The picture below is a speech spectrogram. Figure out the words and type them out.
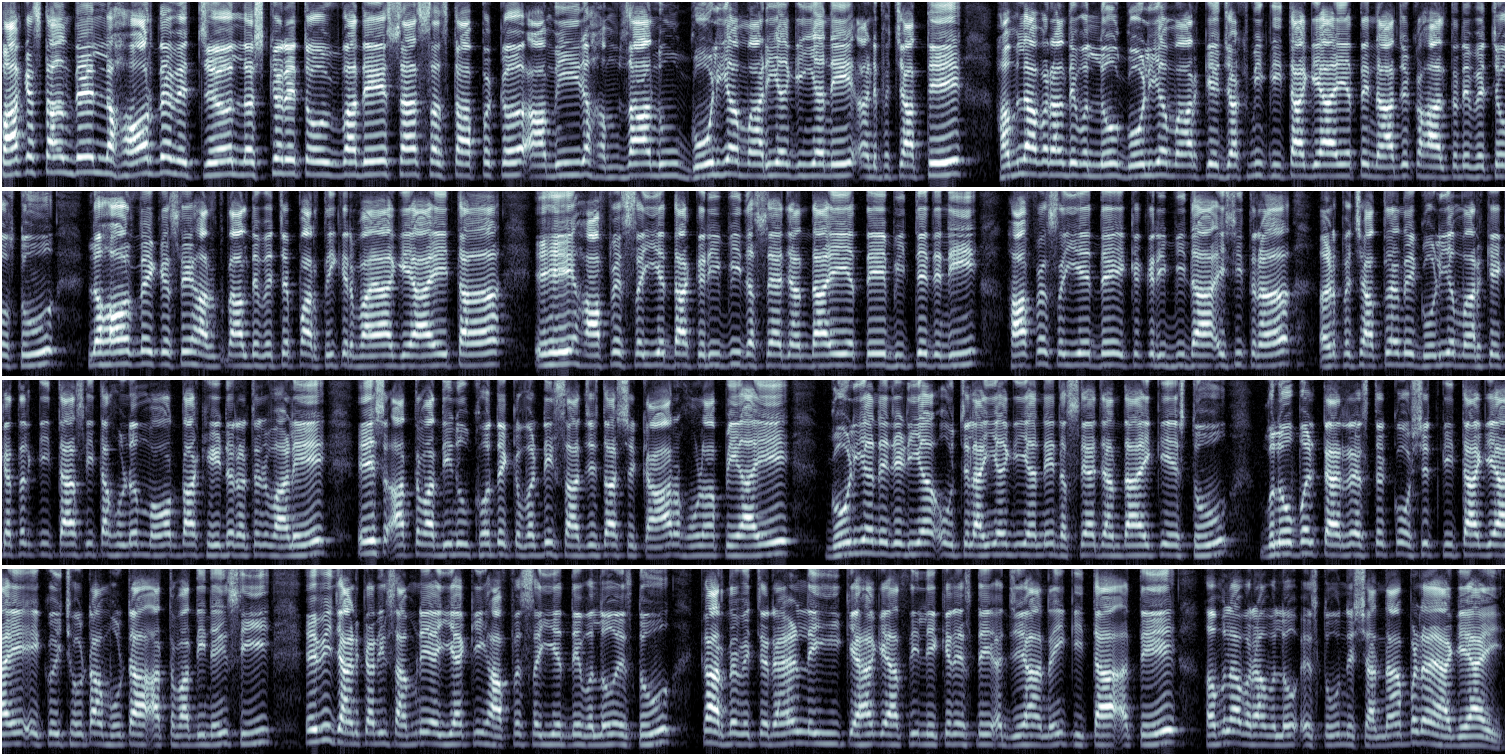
ਪਾਕਿਸਤਾਨ ਦੇ ਲਾਹੌਰ ਦੇ ਵਿੱਚ ਲਸ਼ਕਰ-ਏ ਤੋਇਬਾ ਦੇ ਸਹਿ ਸੰਸਥਾਪਕ ਆਮੀਰ ਹਮਜ਼ਾ ਨੂੰ ਗੋਲੀਆਂ ਮਾਰੀਆਂ ਗਈਆਂ ਨੇ। ਅਣਪਛਾਤੇ ਹਮਲਾਵਰਾਂ ਦੇ ਵੱਲੋਂ ਗੋਲੀਆਂ ਮਾਰ ਕੇ ਜ਼ਖਮੀ ਕੀਤਾ ਗਿਆ ਹੈ ਅਤੇ ਨਾਜ਼ੁਕ ਹਾਲਤ ਦੇ ਵਿੱਚ ਉਸ ਨੂੰ ਲਾਹੌਰ ਦੇ ਕਿਸੇ ਹਸਪਤਾਲ ਦੇ ਵਿੱਚ ਭਰਤੀ ਕਰਵਾਇਆ ਗਿਆ ਹੈ ਤਾਂ ਇਹ ਹਾਫਿਜ਼ ਸੈਯਦ ਦਾ ਕਰੀਬੀ ਦੱਸਿਆ ਜਾਂਦਾ ਹੈ ਅਤੇ ਬੀਤੇ ਦਿਨੀ ਹਾਫਿਜ਼ ਸੈਯਦ ਦੇ ਇੱਕ ਕਰੀਬੀ ਦਾ ਇਸੇ ਤਰ੍ਹਾਂ ਅਣਪਛਾਤਿਆਂ ਨੇ ਗੋਲੀਆਂ ਮਾਰ ਕੇ ਕਤਲ ਕੀਤਾ ਸੀ, ਤਾਂ ਹੁਣ ਮੌਤ ਦਾ ਖੇਡ ਰਚਣ ਵਾਲੇ ਇਸ ਅੱਤਵਾਦੀ ਨੂੰ ਖੁਦ ਇੱਕ ਵੱਡੀ ਸਾਜ਼ਿਸ਼ ਦਾ ਸ਼ਿਕਾਰ ਹੋਣਾ ਪਿਆ ਏ। ਗੋਲੀਆਂ ਨੇ ਜਿਹੜੀਆਂ ਉਹ ਚਲਾਈਆਂ ਗਈਆਂ ਨੇ। ਦੱਸਿਆ ਜਾਂਦਾ ਹੈ ਕਿ ਇਸ ਤੋਂ ਗਲੋਬਲ ਟੈਰਰਿਸਟ ਘੋਸ਼ਿਤ ਕੀਤਾ ਗਿਆ ਹੈ। ਇਹ ਕੋਈ ਛੋਟਾ ਮੋਟਾ ਅੱਤਵਾਦੀ ਨਹੀਂ ਸੀ। ਇਹ ਵੀ ਜਾਣਕਾਰੀ ਸਾਹਮਣੇ ਆਈ ਹੈ ਕਿ ਹਾਫਿਜ਼ ਸਈਦ ਦੇ ਵੱਲੋਂ ਇਸ ਨੂੰ ਘਰ ਦੇ ਵਿੱਚ ਰਹਿਣ ਲਈ ਹੀ ਕਿਹਾ ਗਿਆ ਸੀ, ਲੇਕਿਨ ਇਸ ਨੇ ਅਜਿਹਾ ਨਹੀਂ ਕੀਤਾ ਅਤੇ ਹਮਲਾਵਰਾਂ ਵੱਲੋਂ ਇਸ ਨੂੰ ਨਿਸ਼ਾਨਾ ਬਣਾਇਆ ਗਿਆ ਹੈ।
